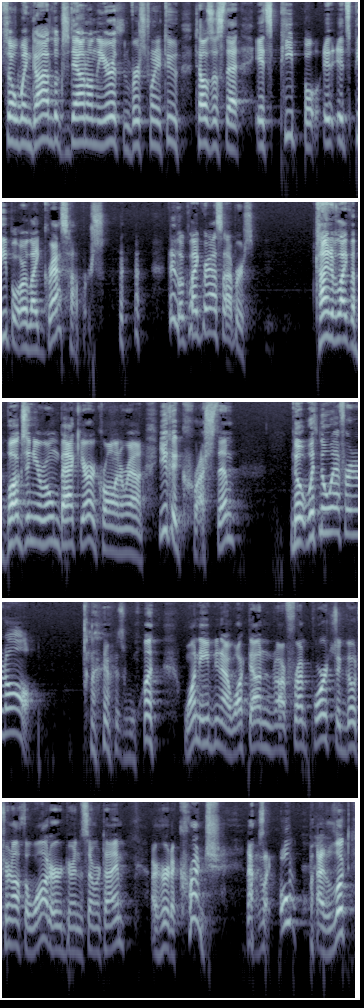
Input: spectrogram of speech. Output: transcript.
So when God looks down on the earth in verse 22 tells us that its people its people are like grasshoppers. they look like grasshoppers. Kind of like the bugs in your own backyard crawling around. You could crush them no, with no effort at all. there was one, one evening I walked out on our front porch to go turn off the water during the summertime. I heard a crunch. I was like, oh, I looked,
